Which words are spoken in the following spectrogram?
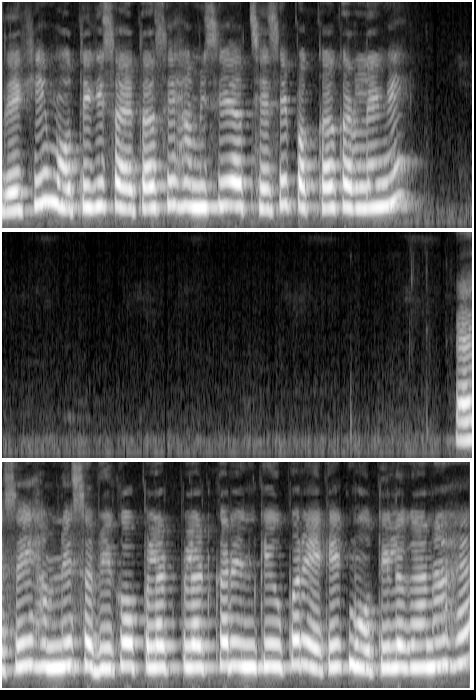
देखिए, मोती की सहायता से हम इसे अच्छे से पक्का कर लेंगे। ऐसे ही हमने सभी को पलट पलट कर इनके ऊपर एक एक मोती लगाना है।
